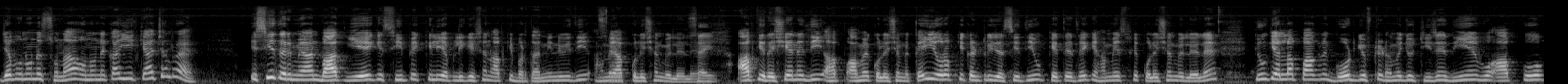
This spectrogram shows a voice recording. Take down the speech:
جب انہوں نے سنا انہوں نے کہا یہ کیا چل رہا ہے؟ اسی درمیان بات یہ ہے کہ سی پیک کے لیے اپلیکیشن آپ کی برطانیہ نے بھی دی ہمیں آپ کولیشن میں لے لیں آپ کی رشیا نے دی آپ ہمیں کولیشن میں کئی یورپ کی کنٹریز ایسی تھی وہ کہتے تھے کہ ہمیں اس کے کولیشن میں لے لیں کیونکہ اللہ پاک نے گوڈ گفٹڈ ہمیں جو چیزیں دی ہیں وہ آپ کو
